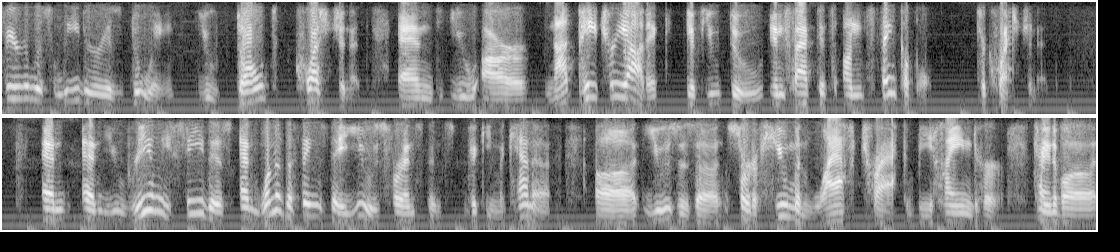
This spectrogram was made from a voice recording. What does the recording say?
fearless leader is doing, you don't question it. And you are not patriotic if you do. In fact, it's unthinkable to question it. And and you really see this. And one of the things they use, for instance, Vicki McKenna uh, uses a sort of human laugh track behind her, kind of a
